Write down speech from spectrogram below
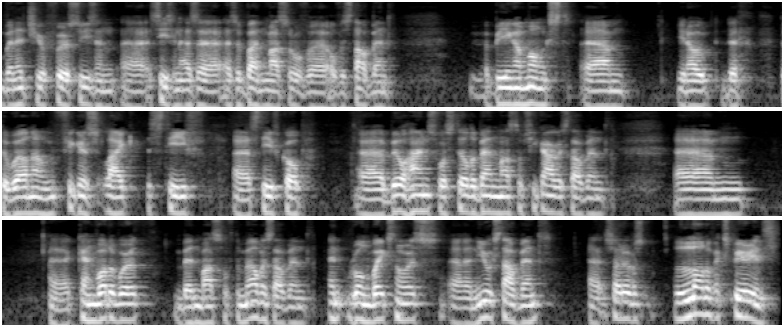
when it's your first season uh, season as a as a bandmaster of a, of a staff band, being amongst um, you know the the well known figures like Steve uh, Steve Cobb, uh, Bill Himes was still the bandmaster of Chicago staff band, um, uh, Ken Waterworth bandmaster of the Melbourne staff band, and Ron Waiksnoris uh, New York staff band. so there was a lot of experience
